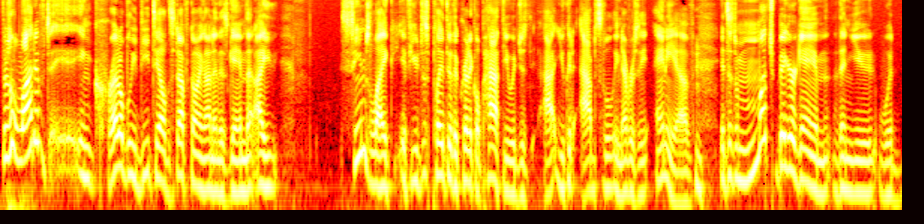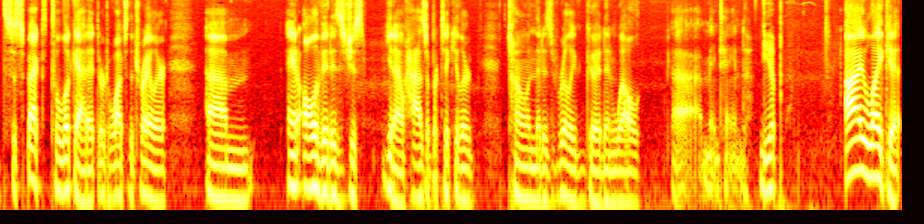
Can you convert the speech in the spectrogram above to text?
there's a lot of d- incredibly detailed stuff going on in this game that I seems like if you just played through the critical path, you would just uh, you could absolutely never see any of. It's just a much bigger game than you would suspect to look at it or to watch the trailer, um, and all of it is just you know has a particular tone that is really good and well uh, maintained. Yep. I like it.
